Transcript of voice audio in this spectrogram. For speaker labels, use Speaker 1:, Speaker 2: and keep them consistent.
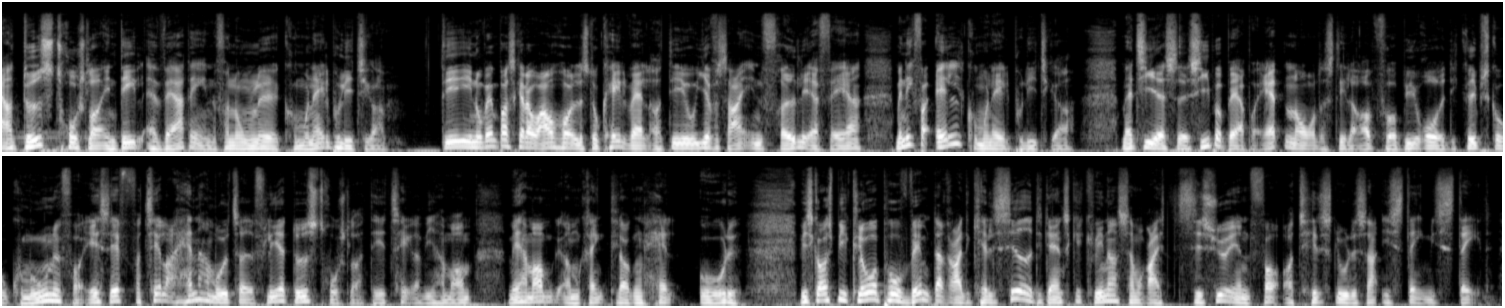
Speaker 1: Er dødstrusler en del af hverdagen for nogle kommunalpolitikere? Det, I november skal der jo afholdes lokalvalg, og det er jo i og for sig en fredelig affære, men ikke for alle kommunalpolitikere. Mathias Sieberberg på 18 år, der stiller op for byrådet i Gribskov Kommune for SF, fortæller, at han har modtaget flere dødstrusler. Det taler vi ham om, med ham om omkring klokken halv 8. Vi skal også blive klogere på, hvem der radikaliserede de danske kvinder, som rejste til Syrien for at tilslutte sig islamisk stat.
